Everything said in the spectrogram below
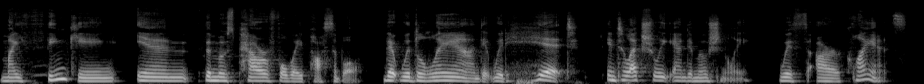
my thinking in the most powerful way possible that would land, it would hit intellectually and emotionally with our clients.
